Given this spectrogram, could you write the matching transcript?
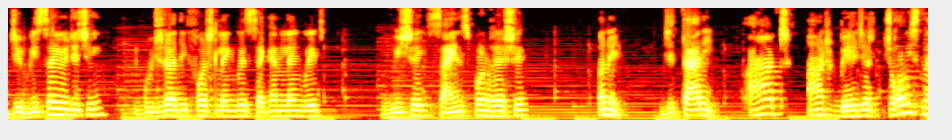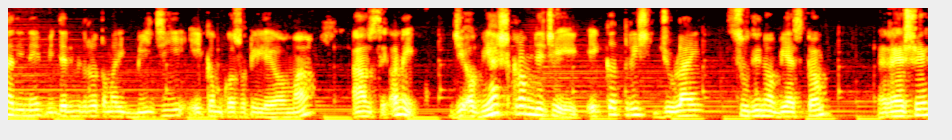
જે વિષયો જે છે, Gujarati first language second language વિષય સાયન્સ પણ રહેશે. અને જે તારીખ આઠ આઠ બે હજાર ચોવીસના દિને, વિદ્યાર્થી મિત્રો, તમારી બીજી એકમ કસોટી લેવામાં આવશે. અને જે અભ્યાસક્રમ જે છે, એ એકત્રીસ જુલાઈ સુધીનો અભ્યાસક્રમ રહેશે.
